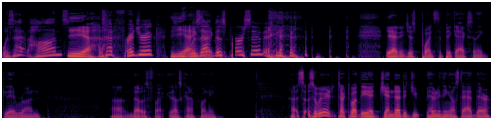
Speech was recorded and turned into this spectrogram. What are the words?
"Was that Hans? yeah. Was that Frederick? yeah. Was that this person?" yeah, and he just points the pickaxe and they they run. Um, that was fun. That was kind of funny. Uh, so, so we already talked about the agenda. Did you have anything else to add there?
